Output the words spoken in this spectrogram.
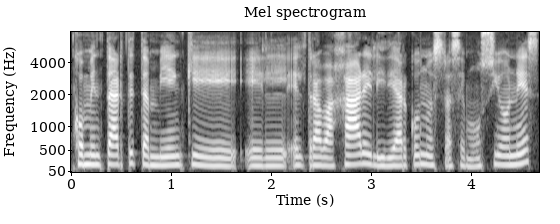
comentarte también que el, el trabajar, el lidiar con nuestras emociones,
